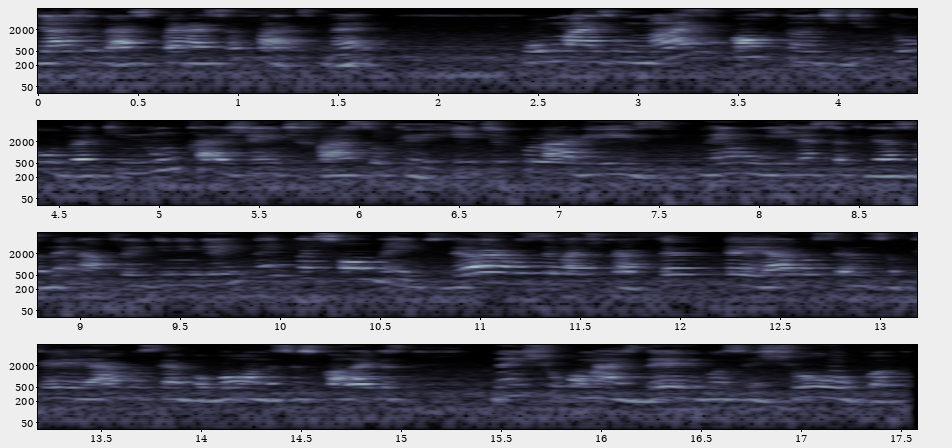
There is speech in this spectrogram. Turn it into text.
de ajudar a superar essa fase, né? O mais, o mais importante de tudo é que nunca a gente faça o quê? Ridicularize, nem humilhe essa criança, nem na frente de ninguém, nem pessoalmente. Ah, você vai ficar feia, ah, você não sei o quê, ah, você é bobona, seus colegas nem chupam mais dele, você chupa.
